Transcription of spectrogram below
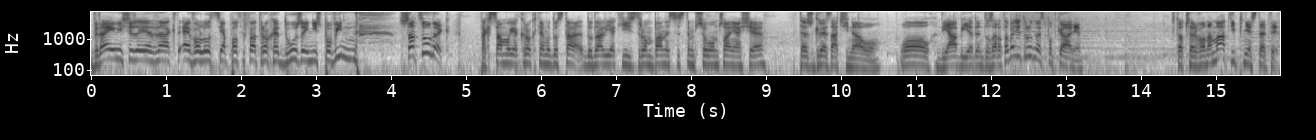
Wydaje mi się, że jednak ewolucja potrwa trochę dłużej niż powinna. Szacunek! Tak samo jak rok temu dodali jakiś zrąbany system przełączania się. Też grę zacinało. Wow, Diaby 1 do 0. To będzie trudne spotkanie. Kto czerwona? Matip niestety.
